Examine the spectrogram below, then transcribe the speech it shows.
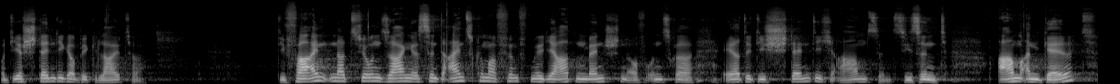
und ihr ständiger Begleiter. Die Vereinten Nationen sagen, es sind 1,5 Milliarden Menschen auf unserer Erde, die ständig arm sind. Sie sind arm an Geld,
